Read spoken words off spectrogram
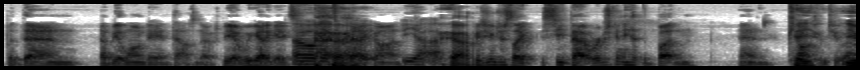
but then that'd be a long day in Thousand Oaks. But yeah, we got to get oh, CPAT Oh, back right. on Yeah. Yeah. because you're just like CPAT. We're just gonna hit the button and Okay, talk for two you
